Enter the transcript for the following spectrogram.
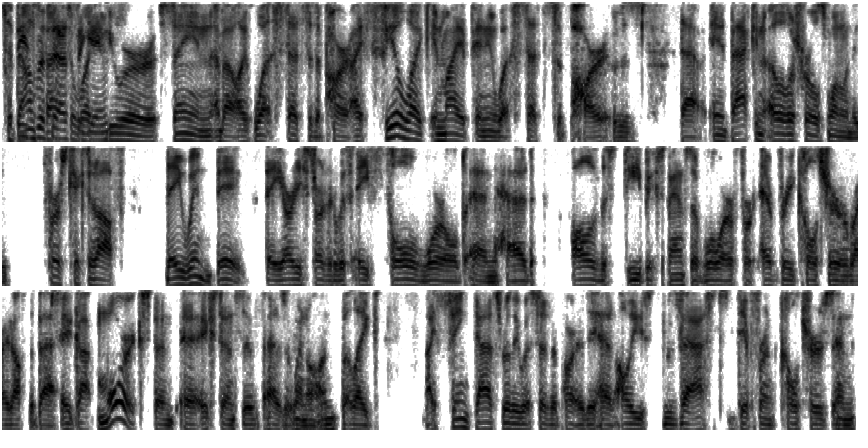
to These bounce back to what games. you were saying about like what sets it apart, I feel like, in my opinion, what sets it apart was that in, back in Elder Scrolls One when they first kicked it off, they went big. They already started with a full world and had all of this deep, expansive lore for every culture right off the bat. It got more expen- uh, extensive as it went on, but like. I think that's really what set it apart. Is they had all these vast, different cultures and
